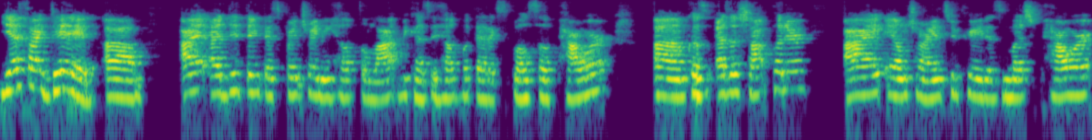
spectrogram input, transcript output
Yes, I did. Um, I, I, did think that sprint training helped a lot because it helped with that explosive power. Because um, as a shot putter, I am trying to create as much power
